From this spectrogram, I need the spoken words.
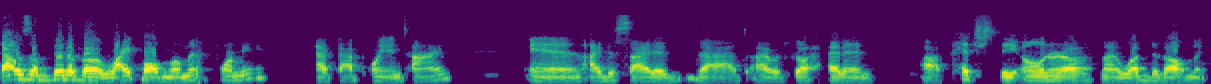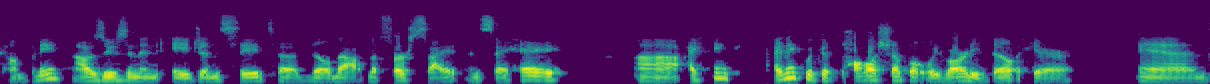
that was a bit of a light bulb moment for me at that point in time. And I decided that I would go ahead and uh, pitch the owner of my web development company. I was using an agency to build out the first site and say, hey, uh, I think I think we could polish up what we've already built here. And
